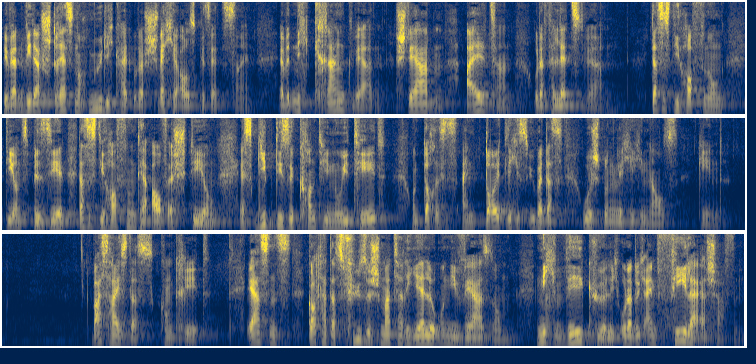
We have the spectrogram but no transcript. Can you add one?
Wir werden weder Stress noch Müdigkeit oder Schwäche ausgesetzt sein. Er wird nicht krank werden, sterben, altern oder verletzt werden. Das ist die Hoffnung, die uns beseelt. Das ist die Hoffnung der Auferstehung. Es gibt diese Kontinuität und doch ist es ein deutliches über das ursprüngliche hinausgehende. Was heißt das konkret? Erstens, Gott hat das physisch-materielle Universum nicht willkürlich oder durch einen Fehler erschaffen.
